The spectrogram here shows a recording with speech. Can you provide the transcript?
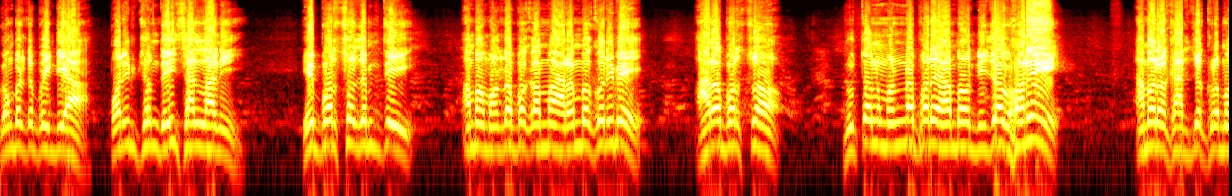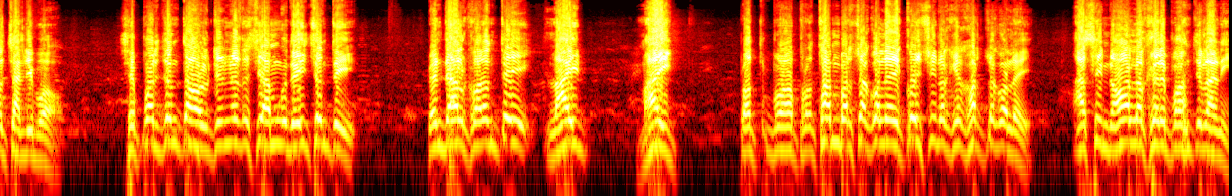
government of India permission ଦେଇ ସାରିଲାଣି ଏ ବର୍ଷ ଯେମିତି ଆମ ମଣ୍ଡପ କାମ ଆରମ୍ଭ କରିବେ ଆର ବର୍ଷ ନୂତନ ମଣ୍ଡପରେ ଆମ ନିଜ ଘରେ ଆମର କାର୍ଯ୍ୟକ୍ରମ ଚାଲିବ ସେ ପର୍ଯ୍ୟନ୍ତ ଅଲ୍ଟରନେଟ୍ ସେ ଆମକୁ ଦେଇଛନ୍ତି ପେଣ୍ଡାଲ କରନ୍ତି ଲାଇଟ୍ ମାଇକ୍ ପ୍ରଥମ ବର୍ଷ କଲେ ଏକୋଇଶ ଲକ୍ଷ ଖର୍ଚ୍ଚ କଲେ ଆସି ନଅ ଲକ୍ଷରେ ପହଞ୍ଚିଲାଣି।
